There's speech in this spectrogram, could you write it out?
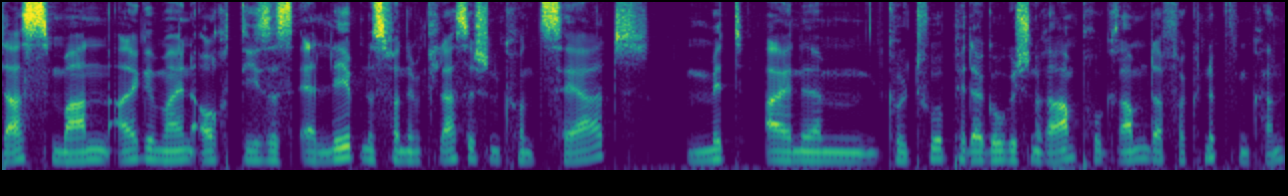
dass man allgemein auch dieses Erlebnis von dem klassischen Konzert mit einem kulturpädagogischen Rahmenprogramm da verknüpfen kann.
